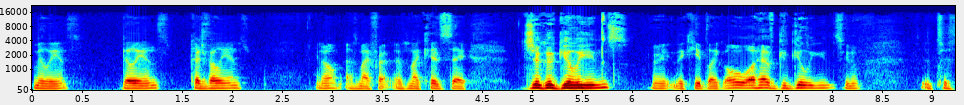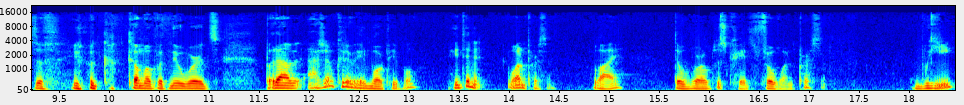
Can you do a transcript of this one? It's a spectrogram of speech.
millions, billions, quadrillions, you know, as my friend, as my kids say, jigagillions. Right? They keep like, oh, I have gagillions. You know, just to you know come up with new words. But um, Hashem could have made more people. He didn't. One person. Why? The world was created for one person. We,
